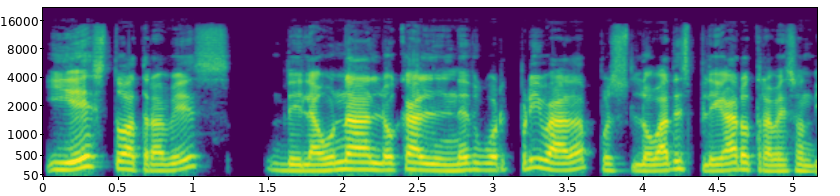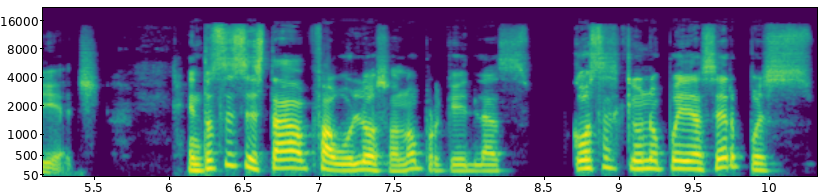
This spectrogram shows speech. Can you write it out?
y esto a través de la una local network privada, pues lo va a desplegar otra vez on the edge. Entonces está fabuloso, ¿no? Porque las cosas que uno puede hacer, pues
